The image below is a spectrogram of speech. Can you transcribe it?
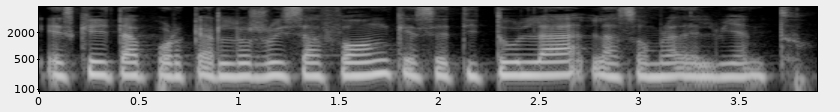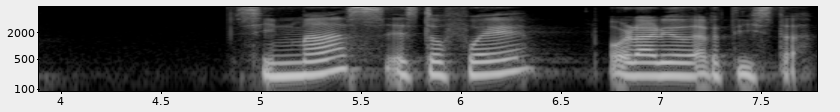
escrita por Carlos Ruiz Zafón que se titula La sombra del viento. Sin más, esto fue Horario de Artista.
